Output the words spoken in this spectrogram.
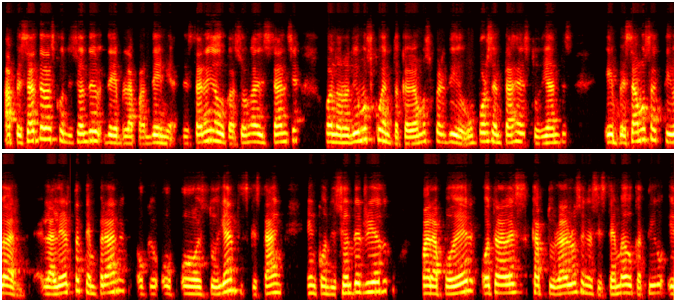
A pesar de las condiciones de, la pandemia, de estar en educación a distancia, cuando nos dimos cuenta que habíamos perdido un porcentaje de estudiantes, empezamos a activar la alerta temprana o, estudiantes que están en condición de riesgo para poder otra vez capturarlos en el sistema educativo y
